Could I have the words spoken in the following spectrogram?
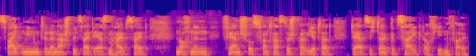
zweiten Minute in der Nachspielzeit der ersten Halbzeit noch einen Fernschuss fantastisch pariert hat. Der hat sich da gezeigt auf jeden Fall.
